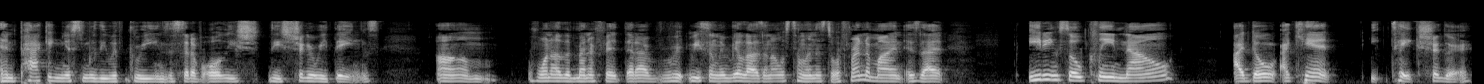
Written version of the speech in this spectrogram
and packing your smoothie with greens instead of all these these sugary things. Um, one other benefit that I've re- recently realized, and I was telling this to a friend of mine, is that eating so clean now, I don't, I can't eat, take sugar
